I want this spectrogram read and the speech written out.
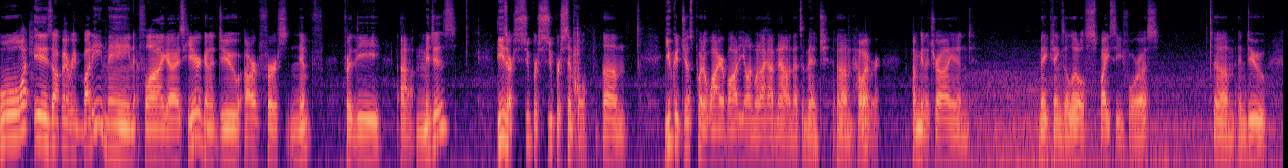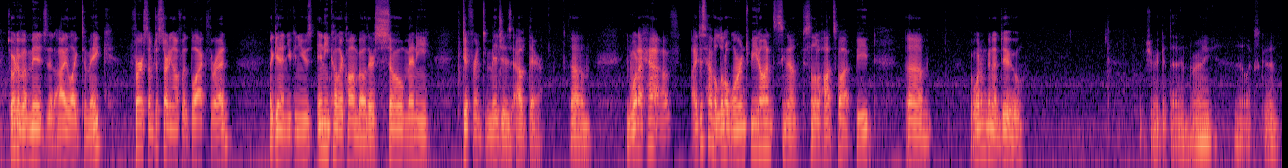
What is up everybody? Maine Fly Guys here. Gonna do our first nymph for the uh, midges. These are super super simple. Um, you could just put a wire body on what I have now and that's a midge. Um, however, I'm gonna try and make things a little spicy for us um, and do sort of a midge that I like to make First, I'm just starting off with black thread. Again, you can use any color combo. There's so many different midges out there. Um, and what I have, I just have a little orange bead on. It's, you know, just a little hotspot bead. Um, but what I'm going to do, make sure I get that in right. That looks good.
